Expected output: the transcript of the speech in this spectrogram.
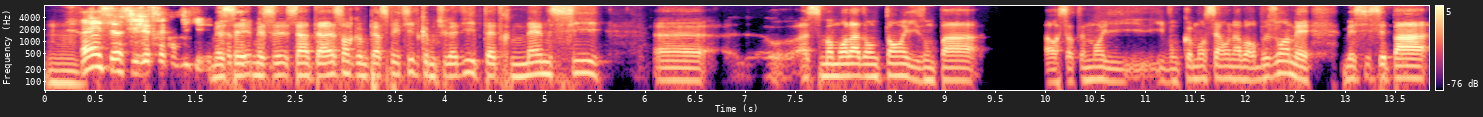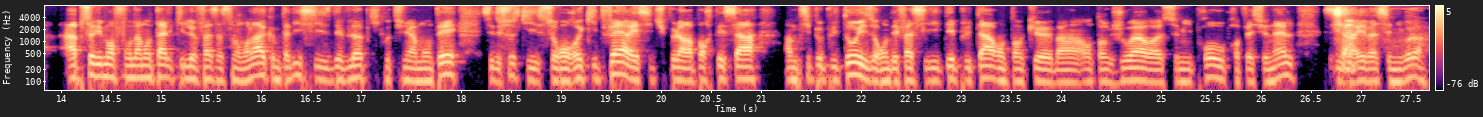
mmh. ouais, c'est un sujet très compliqué. Mais c'est, mais c'est intéressant comme perspective, comme tu l'as dit. Peut-être même si euh, à ce moment-là dans le temps, ils n'ont pas. Alors certainement, ils, vont commencer à en avoir besoin, mais, mais si ce n'est pas absolument fondamental qu'ils le fassent à ce moment-là, comme tu as dit, s'ils se développent, qu'ils continuent à monter, c'est des choses qui seront requis de faire. Et si tu peux leur apporter ça un petit peu plus tôt, ils auront des facilités plus tard en tant que, ben, en tant que joueur euh, semi-pro ou professionnel s'ils arrivent à ces niveaux-là.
